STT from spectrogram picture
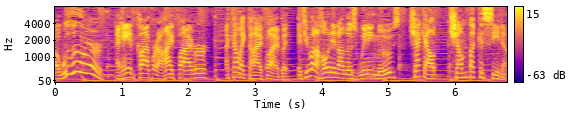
A woohooer, a hand clapper, a high fiver. I kind of like the high five, but if you want to hone in on those winning moves, check out Chumba Casino.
